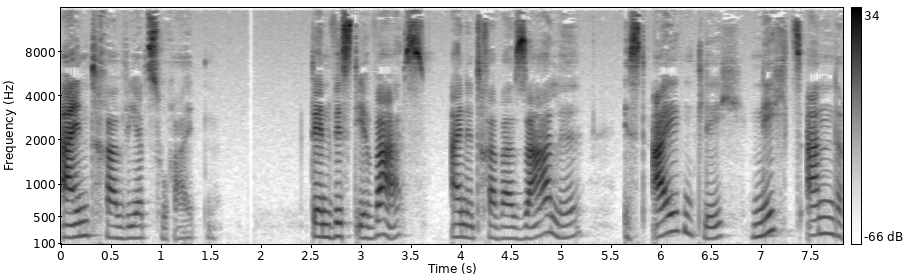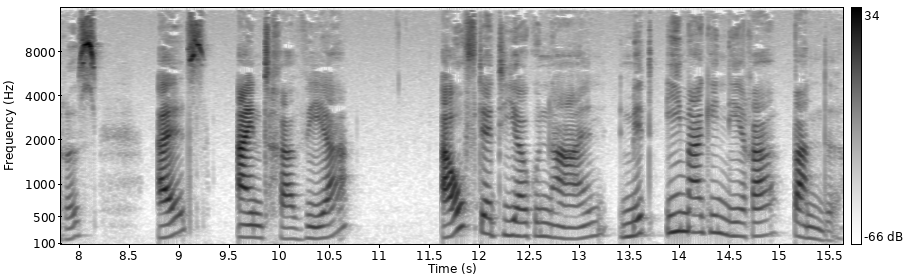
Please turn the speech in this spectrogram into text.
ein Travers zu reiten. Denn wisst ihr was? Eine Traversale ist eigentlich nichts anderes als ein Travers auf der Diagonalen mit imaginärer Bande.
